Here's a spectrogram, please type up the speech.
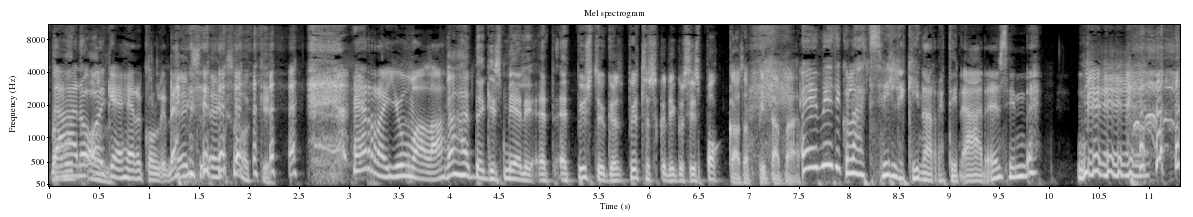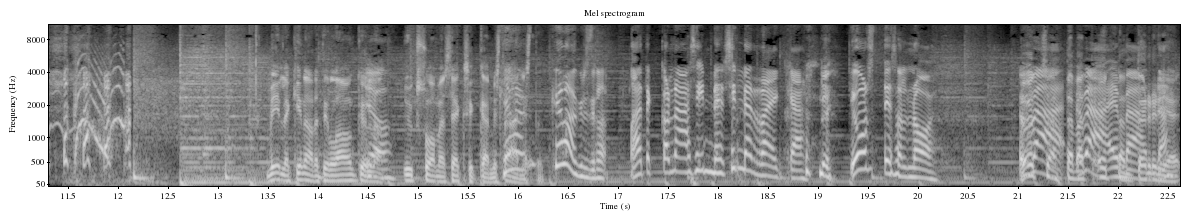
Tämähän mut on, on. oikein herkullinen. Eiks ookin? Herran Jumala. Vähän tekis mieli, että et pystyykö, pystyisikö niinku siis pokkaansa pitämään. Ei mieti, kun lähtisi Ville Kinaretin ääneen sinne. Ville Kinaretilla on kyllä Joo. yksi Suomen seksikkäimmistä Kela, äänistä. Kela kun sillä, laitatko nää sinne, sinne räikään. Justiinsa noin. Ötsähtävät öttän emäntä. törje,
